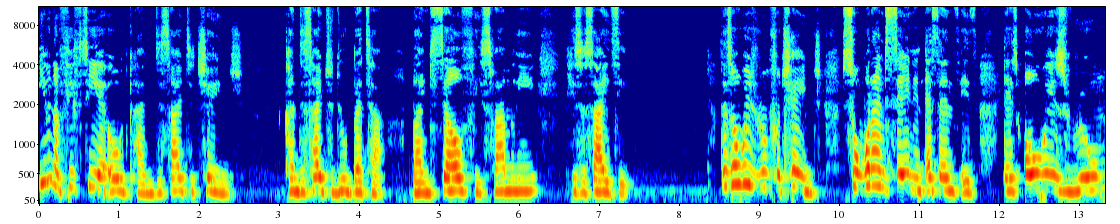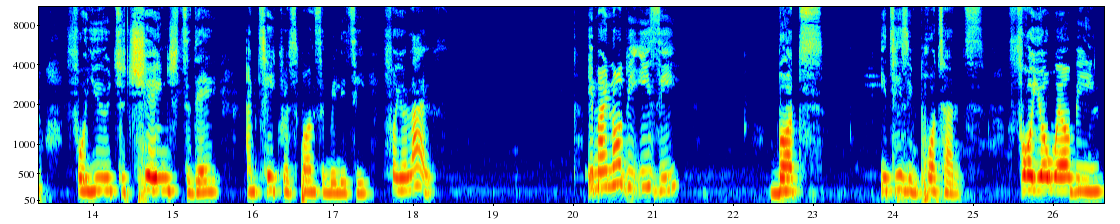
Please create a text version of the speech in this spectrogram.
Even a 50 year old can decide to change, can decide to do better by himself, his family, his society. There's always room for change. So, what I'm saying in essence is there's always room for you to change today and take responsibility for your life. It might not be easy, but it is important for your well being,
